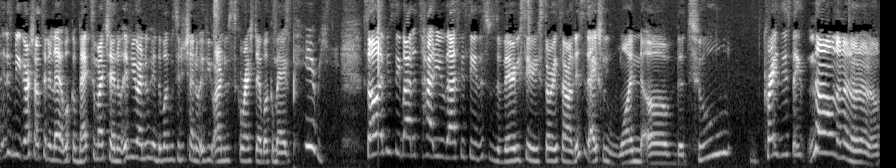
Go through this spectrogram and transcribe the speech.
it is me girl shout to the welcome back to my channel. If you are new here then welcome to the channel. If you are new scratch that welcome back period. So if you see by the title you guys can see this was a very serious story time. This is actually one of the two craziest things. No no no no no no.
